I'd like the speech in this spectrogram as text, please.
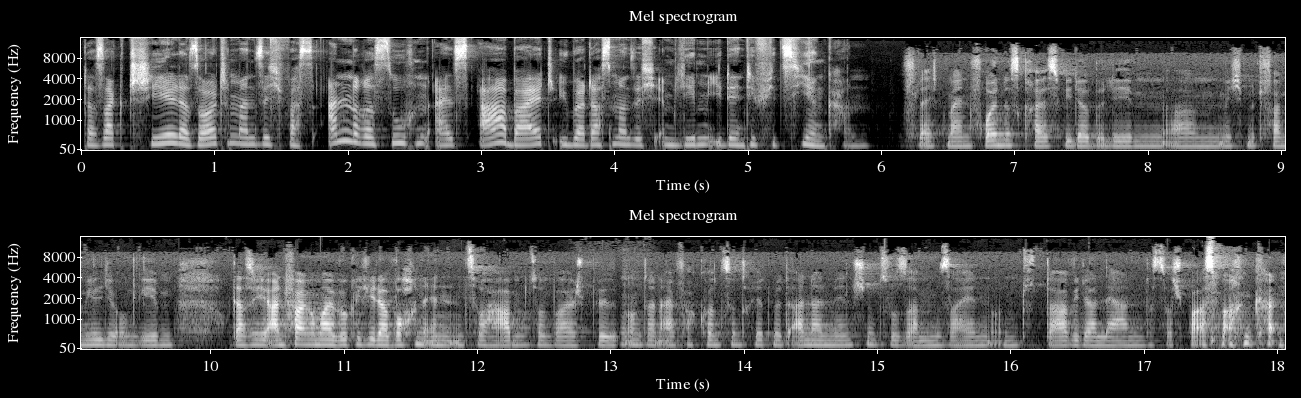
da sagt Scheel, da sollte man man sich was anderes suchen als Arbeit, über das man sich im Leben identifizieren kann. Vielleicht meinen Freundeskreis wiederbeleben, ähm, mich mit Familie umgeben, dass ich anfange mal wirklich wieder Wochenenden zu haben zum Beispiel und dann einfach konzentriert mit anderen Menschen zusammen sein und da wieder lernen, dass das Spaß machen kann.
